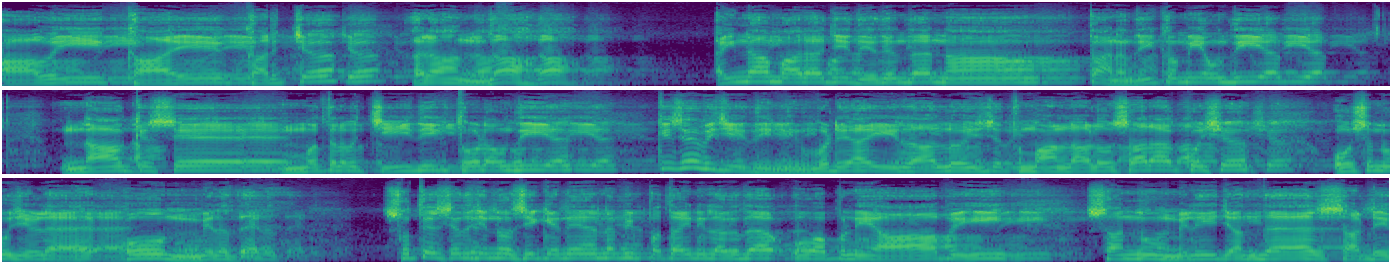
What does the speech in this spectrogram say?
ਆਵਈ, ਖਾਏ ਖਰਚ ਰਹੰਦਾ। ਇੰਨਾ ਮਹਾਰਾਜ ਜੀ ਦੇ ਦਿੰਦਾ, ਨਾ ਧਨ ਦੀ ਕਮੀ ਆਉਂਦੀ ਆ, ਨਾ ਕਿਸੇ ਮਤਲਬ ਚੀਜ਼ ਦੀ ਥੋੜ ਆਉਂਦੀ ਹੈ ਕਿਸੇ ਵੀ ਚੀਜ਼ ਦੀ ਨਹੀਂ। ਵਡਿਆਈ ਲਾ ਲੋ ਇੱਜ਼ਤ ਮਾਨ ਲਾ ਲੋ ਸਾਰਾ ਕੁਝ ਉਸ ਨੂੰ ਜਿਹੜਾ ਹੈ, ਉਹ ਮਿਲਦਾ ਹੈ। ਸੁੱਤੇ ਸਿੱਧ ਜਿਹਨੂੰ ਅਸੀਂ ਕਹਿੰਦੇ ਆ ਨਾ ਵੀ ਪਤਾ ਹੀ ਨਹੀਂ ਲੱਗਦਾ, ਉਹ ਆਪਣੇ ਆਪ ਹੀ ਸਾਨੂੰ ਮਿਲੀ ਜਾਂਦਾ ਸਾਡੇ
